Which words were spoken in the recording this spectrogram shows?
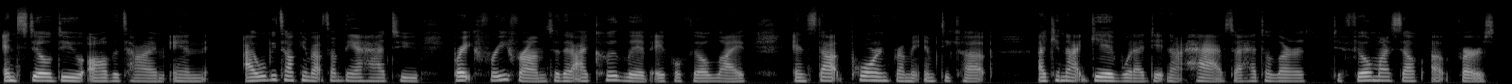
and still do all the time. And I will be talking about something I had to break free from so that I could live a fulfilled life and stop pouring from an empty cup. I cannot give what I did not have, so I had to learn to fill myself up first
